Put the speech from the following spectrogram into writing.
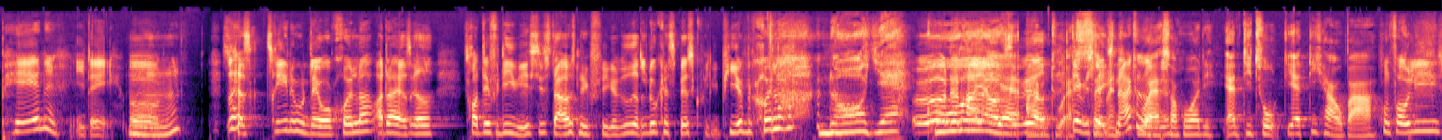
pæne i dag. Og mm-hmm. Så har Trine, hun laver krøller, og der har jeg skrevet, jeg tror, det er fordi, vi i sidste afsnit fik at vide, at Lukas bedst kunne lide piger med krøller. Nå, ja. Åh, den har jeg ja. observeret. Du er Det har vi slet ikke snakket Du om, er jo. så hurtig. Ja, de to, ja, de har jo bare... Hun får jo lige,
